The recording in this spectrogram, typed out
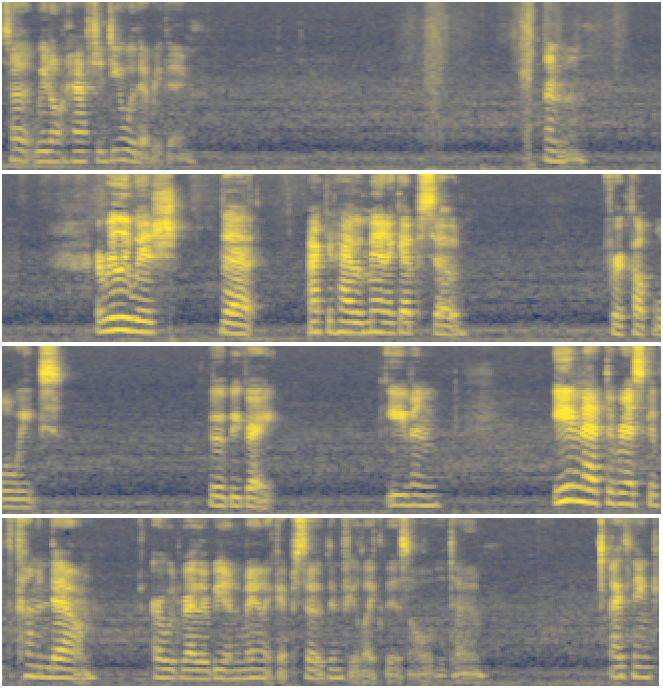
so that we don't have to deal with everything. I don't know. I really wish that I could have a manic episode for a couple of weeks. It would be great. Even even at the risk of coming down, I would rather be in a manic episode than feel like this all the time. I think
